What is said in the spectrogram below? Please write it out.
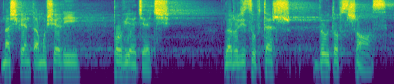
na święta, musieli powiedzieć. Dla rodziców też był to wstrząs.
